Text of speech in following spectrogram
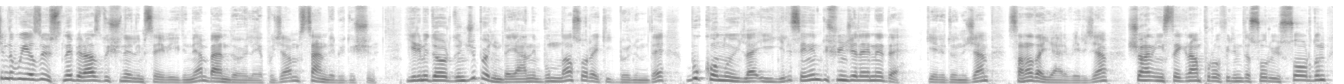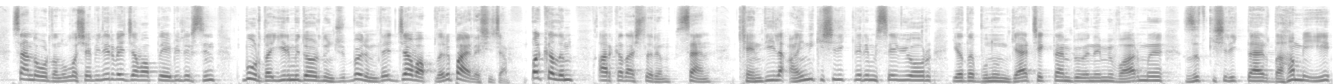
Şimdi bu yazı üstüne biraz düşünelim sevgili dinleyen. Ben de öyle yapacağım. Sen de bir düşün. 24. bölümde yani bundan sonraki bölümde bu konuyla ilgili senin düşüncelerine de geri döneceğim. Sana da yer vereceğim. Şu an Instagram profilimde soruyu sordum. Sen de oradan ulaşabilir ve cevaplayabilirsin. Burada 24. bölümde cevapları paylaşacağım. Bakalım arkadaşlarım sen kendiyle aynı kişilikleri mi seviyor ya da bunun gerçekten bir önemi var mı? Zıt kişilikler daha mı iyi?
